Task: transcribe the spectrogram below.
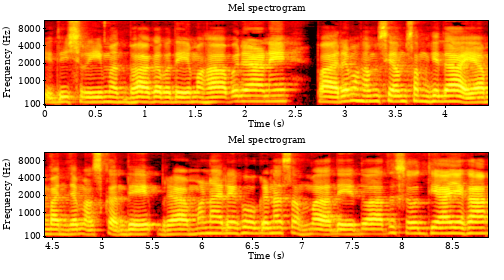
ഇത് ശ്രീമദ്ഭാഗവതേ മഹാപുരാണേ. പാരമഹംസ്യാം സംഹിതായാം പഞ്ചമസ്കന്ധേ. ബ്രാഹ്മണരഹോഗണസംവാദേ ദ്വാദശോധ്യായ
